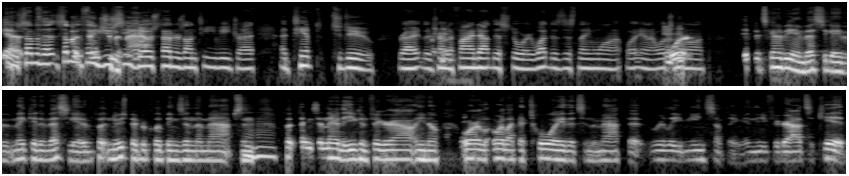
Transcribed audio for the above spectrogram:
you know some of the some of the things things you see map. ghost hunters on TV try attempt to do. Right, they're trying to find out this story. What does this thing want? What you know? What's Or- going on? If it's going to be investigative, make it investigative. Put newspaper clippings in the maps and Mhm. put things in there that you can figure out, you know, or or like a toy that's in the map that really means something, and then you figure out it's a kid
